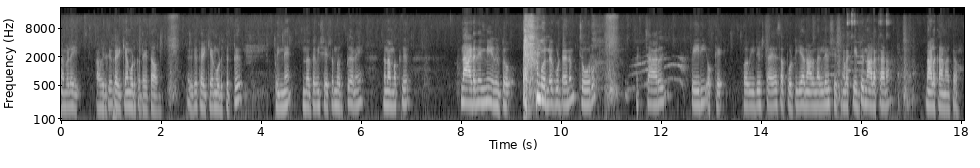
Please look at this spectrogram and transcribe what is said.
നമ്മളെ അവർക്ക് കഴിക്കാൻ കൊടുക്കട്ടെ കേട്ടോ അവർക്ക് കഴിക്കാൻ കൊടുത്തിട്ട് പിന്നെ ഇന്നത്തെ വിശേഷം നിർത്തുകയാണേ. നമുക്ക് നാടൻ തന്നെയാണ് കേട്ടോ മുന്നേ കൂട്ടാനും ചോറും അച്ചാറ് പേരി ഒക്കെ. അപ്പോൾ വീഡിയോ ഇഷ്ടമായ സപ്പോർട്ട് ചെയ്യുക. നാളെ നല്ല വിശേഷങ്ങളൊക്കെ ആയിട്ട് നാളെ കാണാം. നാളെ കാണാം കേട്ടോ.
